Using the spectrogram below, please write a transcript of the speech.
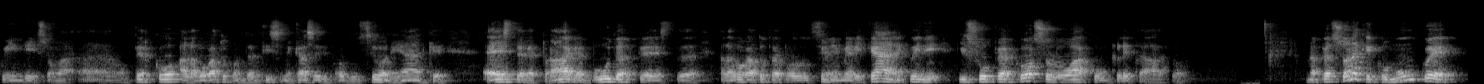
quindi insomma ha, lavorato con tantissime case di produzione anche estere, Praga, Budapest, ha lavorato per produzioni americane, quindi il suo percorso lo ha completato. Una persona che comunque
